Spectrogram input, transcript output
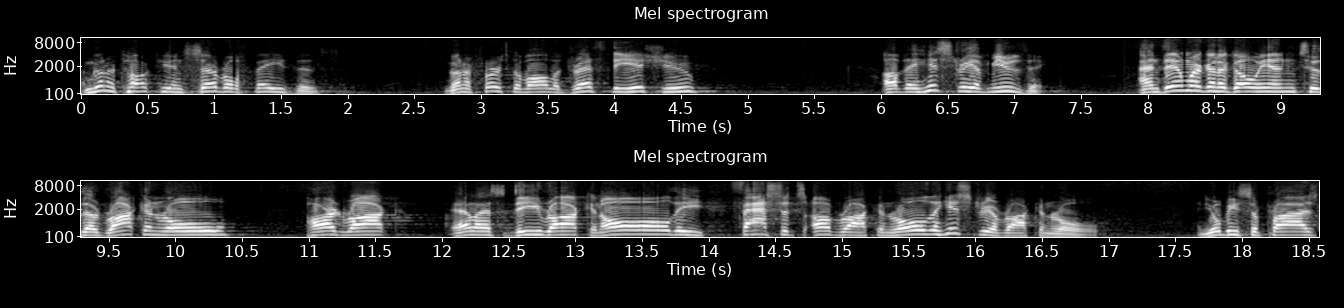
I'm going to talk to you in several phases. I'm going to first of all address the issue of the history of music. And then we're going to go into the rock and roll, hard rock, LSD rock, and all the facets of rock and roll, the history of rock and roll. And you'll be surprised.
